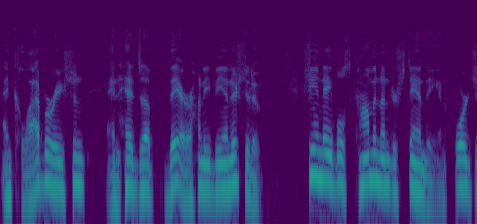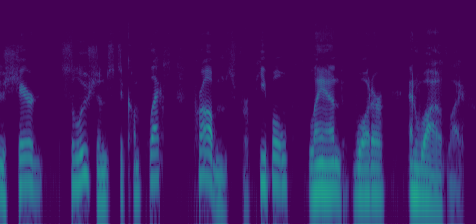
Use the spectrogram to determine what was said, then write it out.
and collaboration and heads up their honeybee initiative. She enables common understanding and forges shared solutions to complex problems for people, land, water, and wildlife.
